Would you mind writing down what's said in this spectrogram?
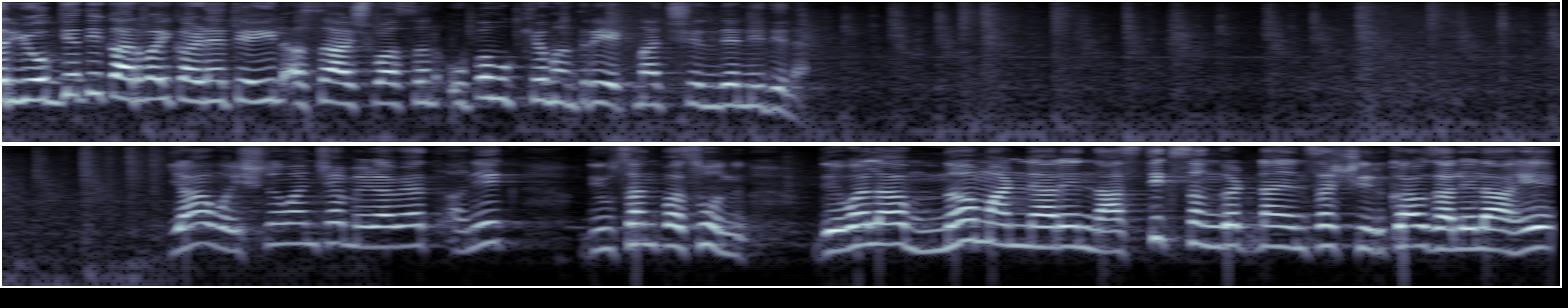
तर योग्य ती कारवाई करण्यात येईल असं आश्वासन उपमुख्यमंत्री एकनाथ शिंदे यांनी दिलं या वैष्णवांच्या मेळाव्यात अनेक दिवसांपासून देवाला न मानणारे नास्तिक संघटना यांचा शिरकाव झालेला आहे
